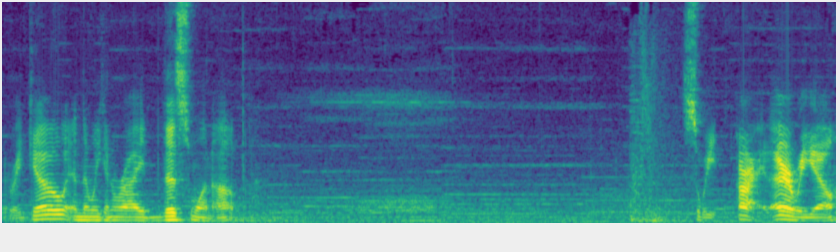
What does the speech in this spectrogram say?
There we go, and then we can ride this one up. Sweet. Alright, there we go.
